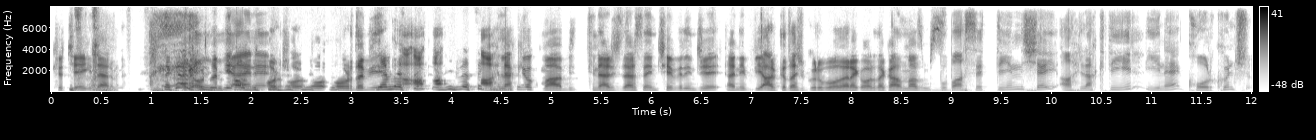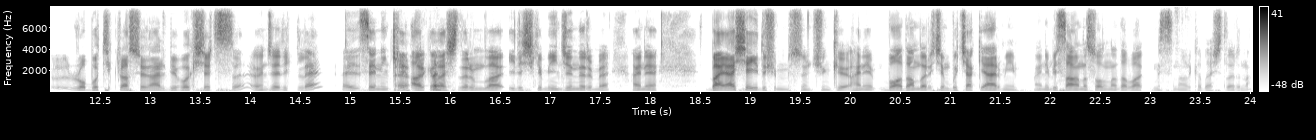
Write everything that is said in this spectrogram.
kötüye gider mi? Hani orada bir yani- Or- or- or- orada bir a- a- ahlak yok mu abi? Tinerciler seni çevirince hani bir arkadaş grubu olarak orada kalmaz mısın? Bu bahsettiğin şey ahlak değil, yine korkunç robotik rasyonel bir bakış açısı öncelikle. E, Seninki Evet. arkadaşlarımla ilişkim incinir mi? Hani bayağı şeyi düşünmüşsün çünkü hani bu adamlar için bıçak yer miyim? Hani bir sağına soluna da bakmışsın arkadaşlarına.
